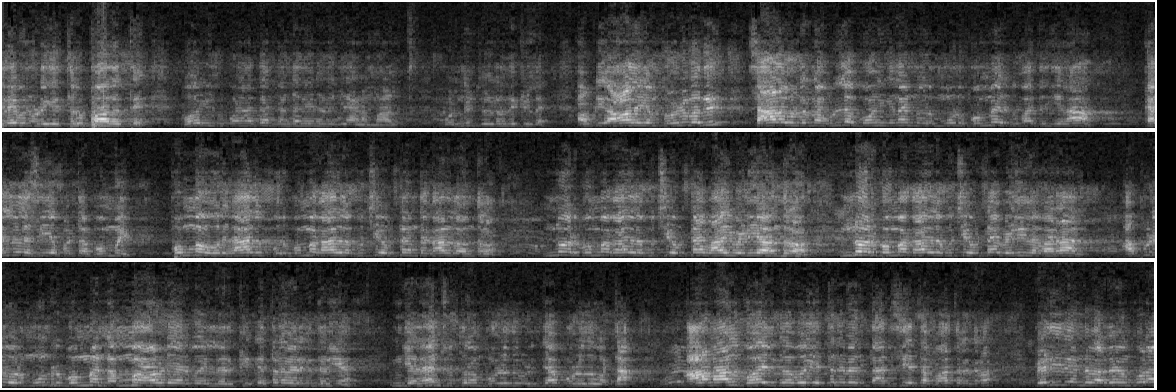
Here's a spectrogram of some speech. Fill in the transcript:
இறைவனுடைய திருப்பாதத்தை. கோயிலுக்கு போனா தான் கண்டதே நினைக்கிறான் நம்ம பொண்ணு சொல்றதுக்கு இல்ல. அப்படி ஆலயம் தொழுவது சாலை ஒன்றுனா உள்ள போனீங்கன்னா இன்னொரு மூணு பொம்மை இருக்கு பாத்திருக்கீங்களா கல்லுல செய்யப்பட்ட பொம்மை. பொம்மை ஒரு காது ஒரு பொம்மை காதுல குச்சியை விட்டா அந்த காதுல வந்துடும் இன்னொரு பொம்மை காதுல குச்சியை விட்டா வாய் வெளியா வந்துடும் இன்னொரு பொம்மை காதுல குச்சியை விட்டா வெளியில வராது. அப்படி ஒரு மூன்று பொம்மை நம்ம ஆவுடையார் கோயில்ல இருக்கு. எத்தனை பேருக்கு தெரியும்? இங்கதான் சுத்திரம் பொழுது விழிஞ்சா பொழுது வட்டா. ஆனாலும் கோயிலுக்கு போய் எத்தனை பேர் இந்த அதிசயத்தை பார்த்திருக்கிறோம்? வெளியில இருந்து வர்றவன் பூரா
